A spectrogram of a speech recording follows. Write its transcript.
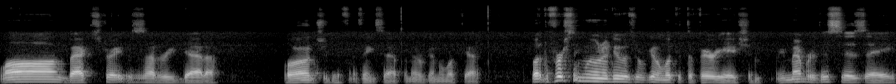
Long, back straight. This is how to read data. Bunch of different things happen that we're going to look at. But the first thing we want to do is we're going to look at the variation. Remember, this is a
